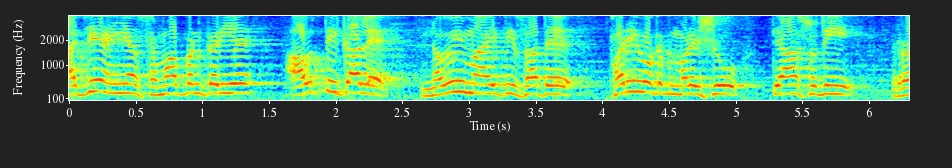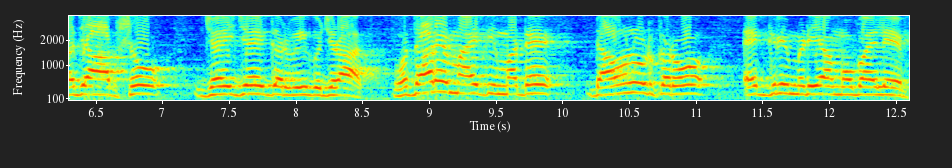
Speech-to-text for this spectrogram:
આજે અહીંયા સમાપન કરીએ. આવતીકાલે નવી માહિતી સાથે ફરી વખત મળીશું. ત્યાં સુધી રજા આપશો. જય જય ગરવી ગુજરાત. વધારે માહિતી માટે ડાઉનલોડ કરો agri media mobile app.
